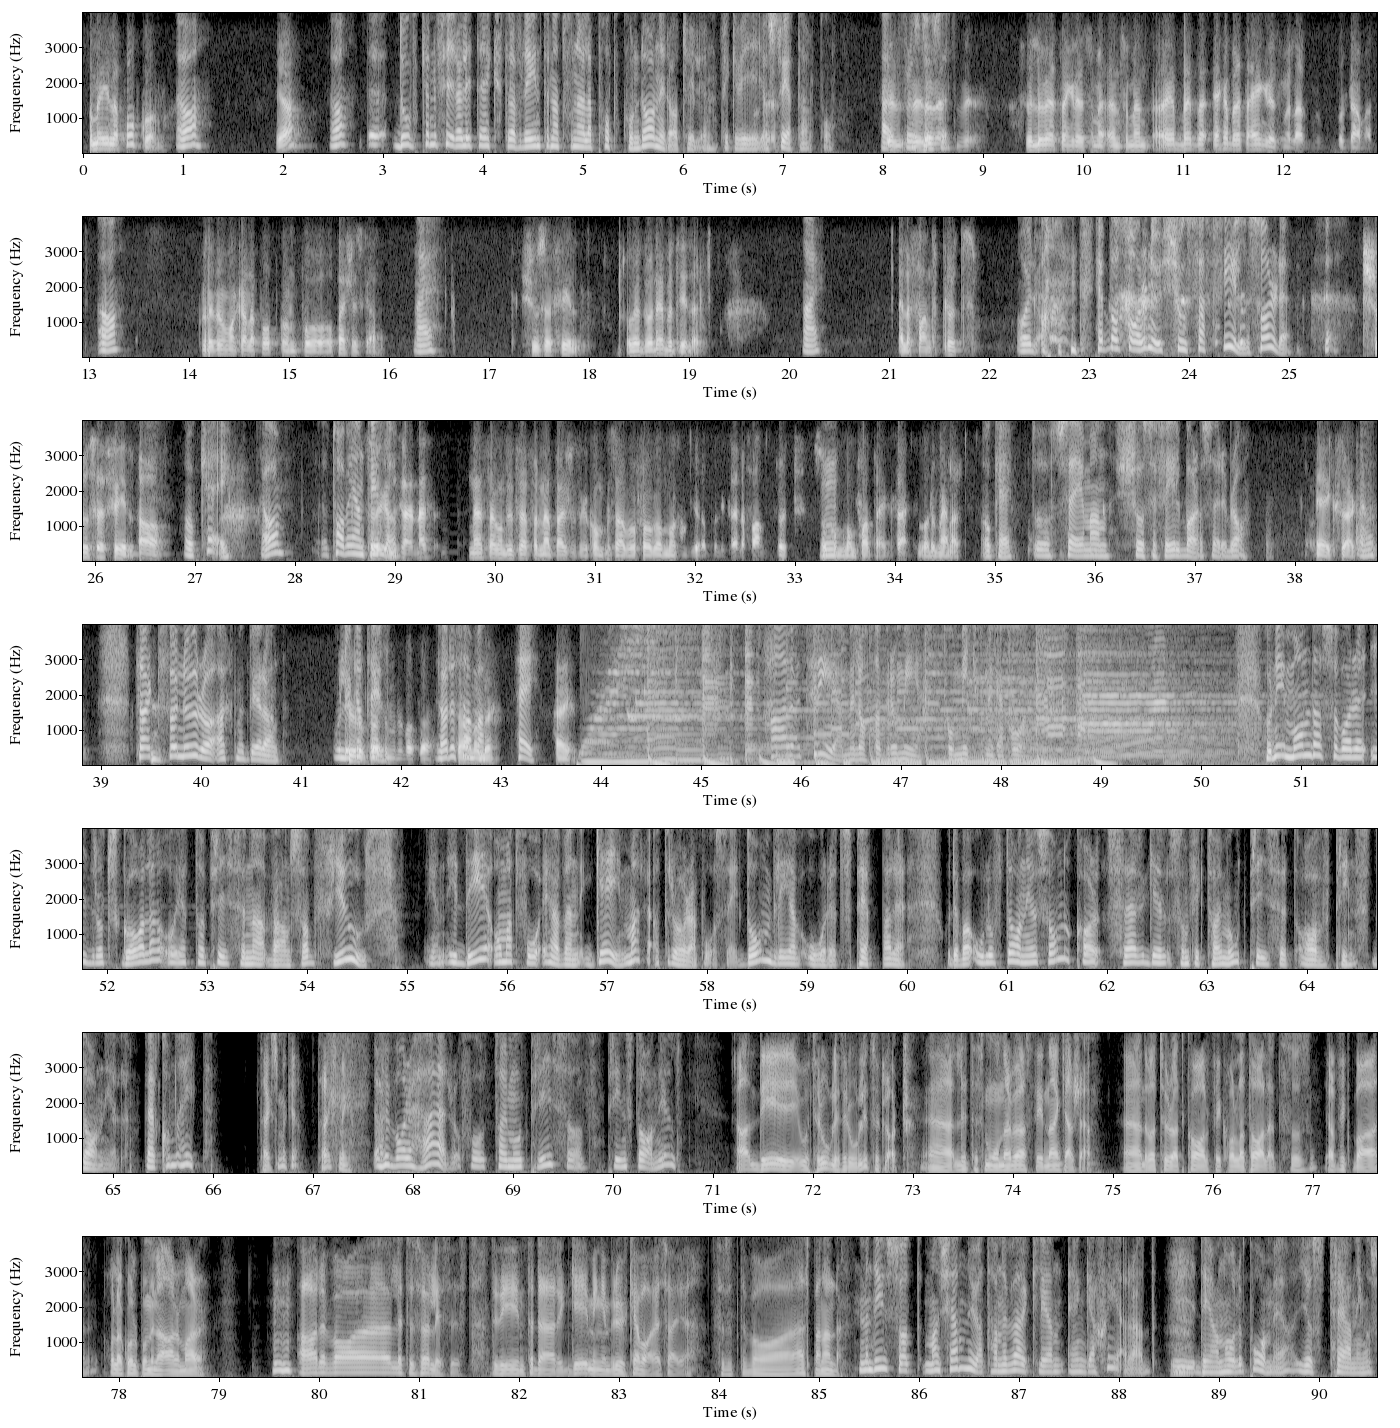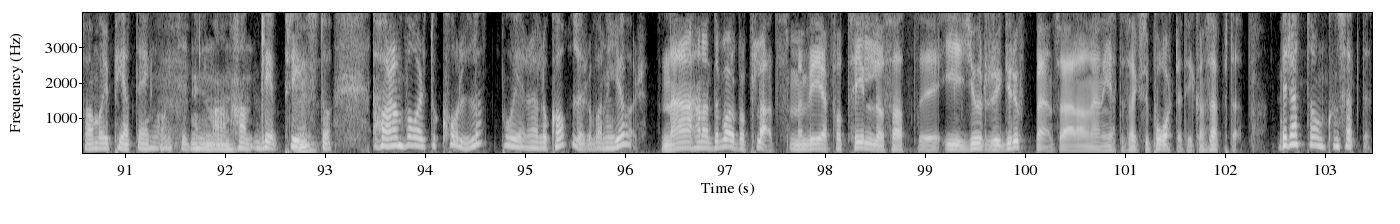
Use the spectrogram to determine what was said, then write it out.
Om jag gillar popcorn? Ja, Ja. ja, då kan du fira lite extra för det är internationella popcorndagen idag tydligen, fick vi just veta på här Vill, för en vill, stund vill, vill du veta en grej som, en, som en, jag, kan berätta en grej som jag lärde på programmet. Ja, Vet du vad man kallar popcorn på persiska? nej, Josefil. Och vet du vad det betyder? nej. Elefantprutt. Oj då. Vad sa du nu? Tjosafil, sa du det? Josefil, ja. Okej, ja, då tar vi en till då. säga, nästa, nästa gång du träffar dina persiska kompisar och frågar om de kan bjuda på lite elefantprutt så Mm. kommer de fatta exakt vad du menar. Okej, då säger man Josefil bara så är det bra. Exakt. Ja. Tack för nu då Ahmed Beran. Och lycka Kul att prata till. med dig, Lotta. Ja, detsamma. Spännande. Hej. Hej. Halv tre med Lotta Bromé på Mix Megapol. Hörrni, i måndag så var det idrottsgala och ett av priserna vanns av Fuse. En idé om att få även gamare att röra på sig. De blev årets peppare. Och det var Olof Danielsson och Carl Sergel som fick ta emot priset av prins Daniel. Välkomna hit! Tack så mycket. Tack så mycket. Ja, hur var det här att få ta emot pris av prins Daniel? Ja, det är otroligt roligt såklart. Eh, lite smånervöst innan kanske. Eh, det var tur att Karl fick hålla talet, så jag fick bara hålla koll på mina armar. Ja, det var lite surrealistiskt. Det är inte där gamingen brukar vara i Sverige. Så det var äh, spännande. Men det är ju så att man känner ju att han är verkligen engagerad i det han håller på med, just träning och så. Han var ju PT en gång i tiden innan han blev prins då. Har han varit och kollat på era lokaler och vad ni gör? Nej, han har inte varit på plats, men vi har fått till oss att eh, i jurygruppen så är han en jättestark supporter till konceptet. Berätta om konceptet.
